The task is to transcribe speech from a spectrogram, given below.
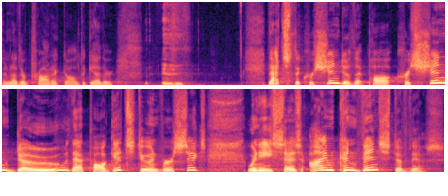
another product altogether. that's the crescendo that Paul crescendo that Paul gets to in verse 6 when he says, "I'm convinced of this.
